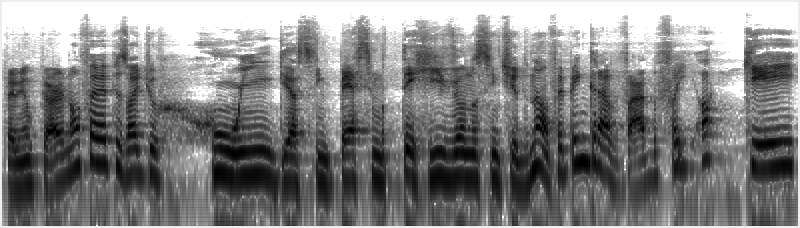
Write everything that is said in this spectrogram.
para mim, o pior, não foi um episódio ruim, assim, péssimo, terrível no sentido. Não, foi bem gravado, foi ok.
